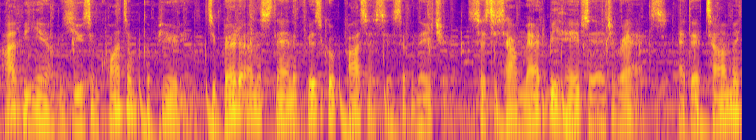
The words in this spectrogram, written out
IBM is using quantum computing to better understand the physical processes of nature, such as how matter behaves and interacts at the atomic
